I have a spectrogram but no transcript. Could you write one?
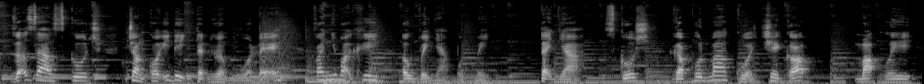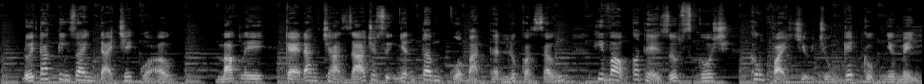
Rõ ràng Scrooge chẳng có ý định tận hưởng mùa lễ và như mọi khi ông về nhà một mình. Tại nhà, Scrooge gặp hồn ma của Jacob, Marley, đối tác kinh doanh đã chết của ông. Marley, kẻ đang trả giá cho sự nhẫn tâm của bản thân lúc còn sống, hy vọng có thể giúp Scrooge không phải chịu chung kết cục như mình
